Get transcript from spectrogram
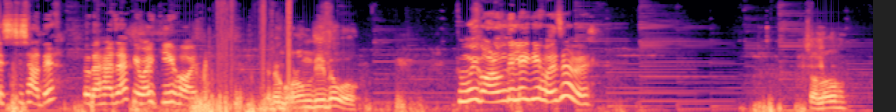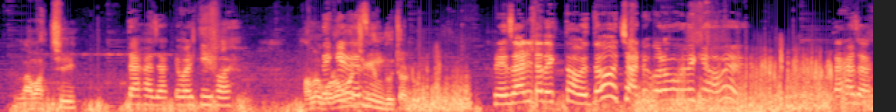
এসেছি ছাদে। তো দেখা যাক এবার কি হয়। একটু গরম দিয়ে দেবো? তুমি গরম দিলে কি হয়ে যাবে? চলো নামাচ্ছি। দেখা যাক এবার কি হয়। ভালো গরম আছে কিন্তু চাটু। রেজাল্টটা দেখতে হবে তো চাটু গরম হলে কি হবে? দেখা যাক।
